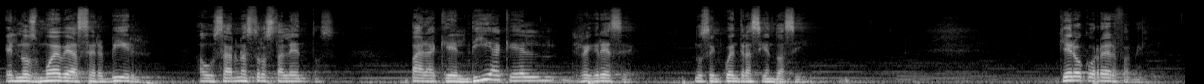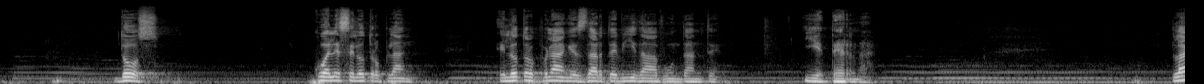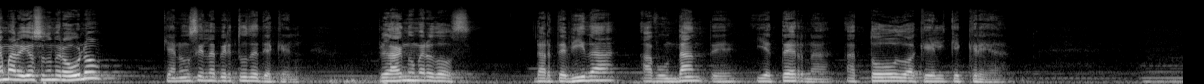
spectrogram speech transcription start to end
Él nos mueve a servir, a usar nuestros talentos, para que el día que Él regrese nos encuentre haciendo así. Quiero correr, familia. Dos, ¿cuál es el otro plan? El otro plan es darte vida abundante y eterna. Plan maravilloso número uno, que anuncien las virtudes de aquel. Plan número dos, darte vida abundante y eterna a todo aquel que crea.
